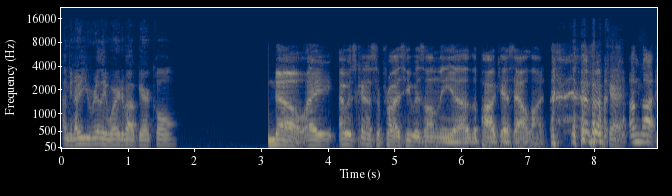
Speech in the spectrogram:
I mean, are you really worried about Gerrit Cole? No, I I was kind of surprised he was on the uh, the podcast outline. okay, I'm not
